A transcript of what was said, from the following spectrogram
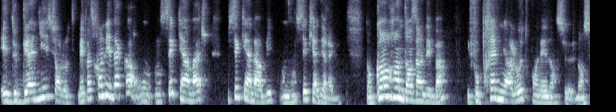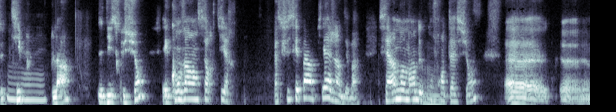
et de gagner sur l'autre. Mais parce qu'on est d'accord, on, on sait qu'il y a un match, on sait qu'il y a un arbitre, on, on sait qu'il y a des règles. Donc, quand on rentre dans un débat, il faut prévenir l'autre qu'on est dans ce, dans ce Ouais, type ouais. là de discussion et qu'on va en sortir. Parce que c'est pas un piège, un débat. C'est un moment de Mmh. confrontation, euh, euh,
